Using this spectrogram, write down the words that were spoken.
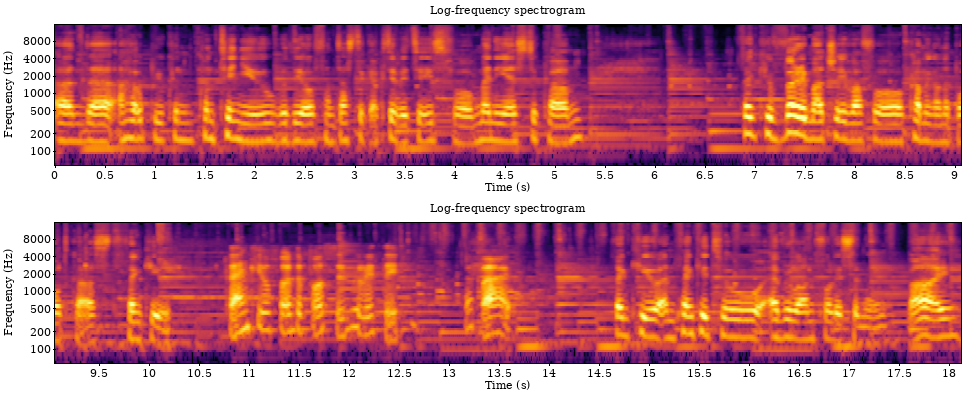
and uh, I hope you can continue with your fantastic activities for many years to come. Thank you very much, Eva, for coming on the podcast. Thank you. Thank you for the possibility. Bye bye. Thank you, and thank you to everyone for listening. Bye.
